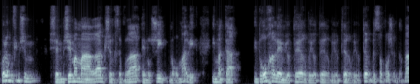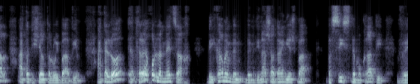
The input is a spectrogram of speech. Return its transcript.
כל הגופים שהם, שהם, שהם המארג של חברה אנושית, נורמלית, אם אתה תדרוך עליהם יותר ויותר ויותר ויותר, בסופו של דבר אתה תישאר תלוי באוויר. אתה לא, אתה לא יכול לנצח, בעיקר במדינה שעדיין יש בה בסיס דמוקרטי ו,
